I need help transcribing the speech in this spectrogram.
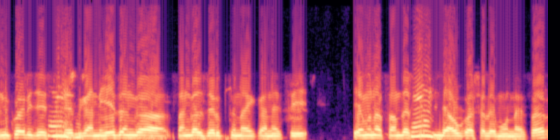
ఎంక్వైరీ చేసిండేది. కానీ ఏ విధంగా సంఘాలు జరుపుతున్నాయి కనేసి ఏమైనా సందర్శించే అవకాశాలు ఏమి ఉన్నాయి సార్?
